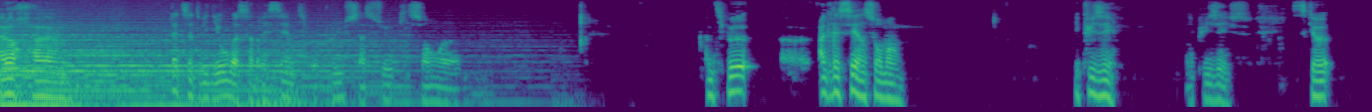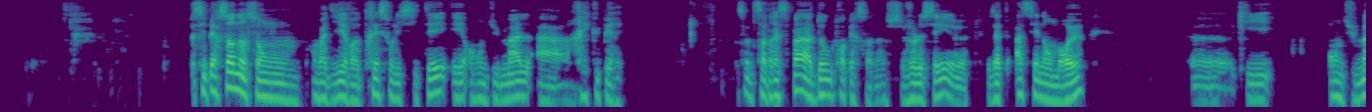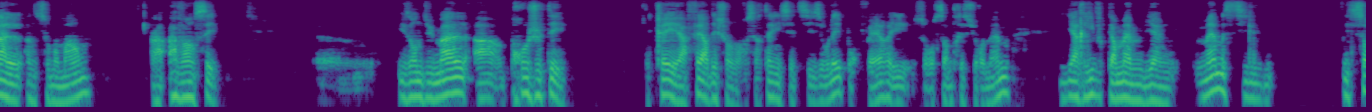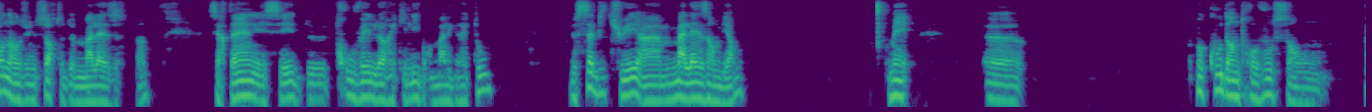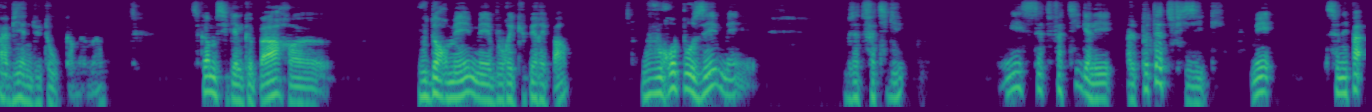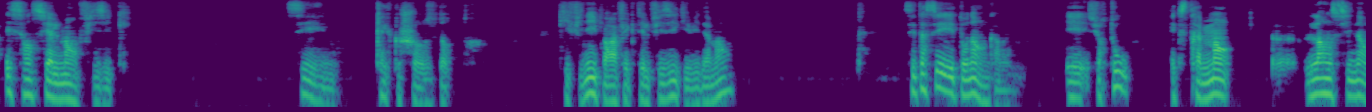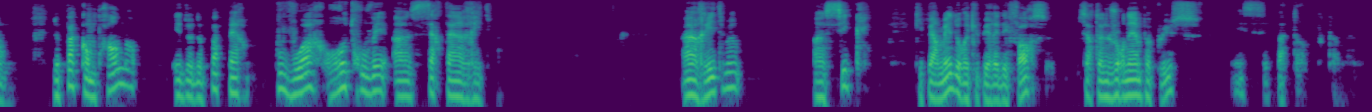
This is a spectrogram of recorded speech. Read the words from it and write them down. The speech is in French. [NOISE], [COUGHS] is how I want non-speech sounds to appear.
Alors, euh, peut-être cette vidéo va s'adresser un petit peu plus à ceux qui sont euh, un petit peu euh, agressés en ce moment, épuisés, épuisés. Parce que ces personnes sont, on va dire, très sollicitées et ont du mal à récupérer. Ça ne s'adresse pas à deux ou trois personnes. Hein. Je le sais, euh, vous êtes assez nombreux euh, qui ont du mal en ce moment à avancer. Euh, ils ont du mal à projeter, créer, à faire des choses. certains essaient de s'isoler pour faire et se recentrer sur eux-mêmes. Ils arrivent quand même bien même s'ils ils sont dans une sorte de malaise. Hein. Certains essaient de trouver leur équilibre malgré tout, de s'habituer à un malaise ambiant. Mais euh, beaucoup d'entre vous sont pas bien du tout quand même. Hein. C'est comme si quelque part euh, vous dormez mais vous récupérez pas. Vous vous reposez mais vous êtes fatigué. Mais cette fatigue, elle est, elle peut être physique, mais ce n'est pas essentiellement physique. C'est quelque chose d'autre qui finit par affecter le physique, évidemment. C'est assez étonnant quand même. Et surtout, extrêmement euh, lancinant de pas comprendre et de ne pas pouvoir retrouver un certain rythme un rythme, un cycle qui permet de récupérer des forces, certaines journées un peu plus, et c'est pas top quand même.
